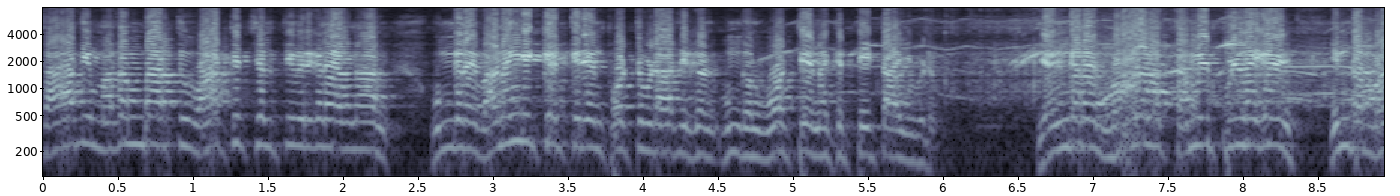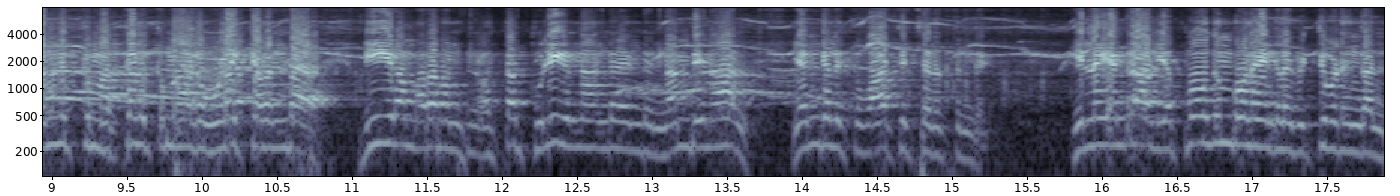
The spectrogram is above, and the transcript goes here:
சாதி மதம் பார்த்து வாக்கு செலுத்துவீர்களே ஆனால் உங்களை வணங்கி கேட்கிறேன் போட்டு விடாதீர்கள். உங்கள் ஓட்டு எனக்கு தீட்டாகிவிடும். எங்களை மாண தமிழ் பிள்ளைகள் இந்த மண்ணுக்கு மக்களுக்குமாக உழைக்க வந்த வீர ரத்த துளி என்று நம்பினால் எங்களுக்கு வாக்கு செலுத்துங்கள். இல்லை என்றால் எப்போதும் போல எங்களை விட்டுவிடுங்கள்.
